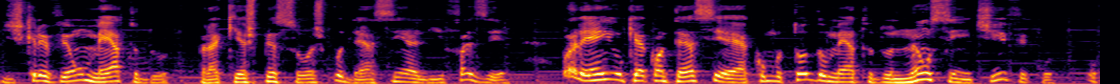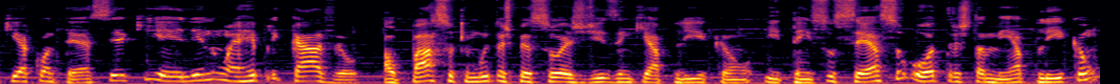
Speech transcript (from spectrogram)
escreveu um método para que as pessoas pudessem ali fazer. Porém, o que acontece é, como todo método não científico, o que acontece é que ele não é replicável. Ao passo que muitas pessoas dizem que aplicam e têm sucesso, outras também aplicam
